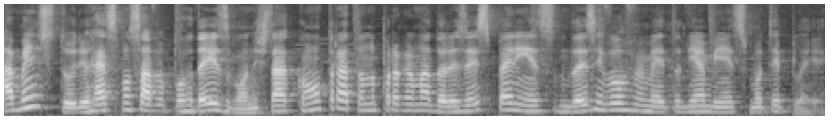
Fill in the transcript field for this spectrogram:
A Ben Studio, responsável por Days Gone, está contratando programadores experientes no desenvolvimento de ambientes multiplayer.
